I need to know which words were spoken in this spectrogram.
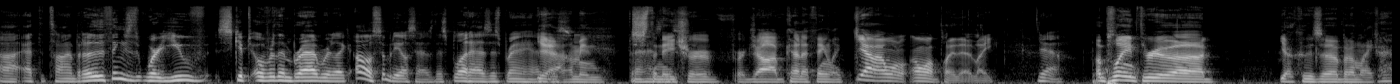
uh, at the time. But are there things where you've skipped over them, Brad? Where you're like, oh, somebody else has this. Blood has this. Brand has Yeah, this. I mean, just the this. nature of our job kind of thing. Like, yeah, I want, I want to play that. Like, yeah. I'm playing through uh, Yakuza, but I'm like, "Eh,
